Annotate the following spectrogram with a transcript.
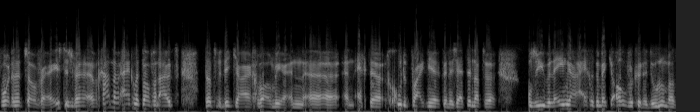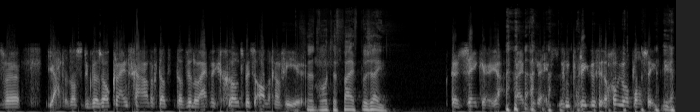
voordat het zover is. Dus we, we, gaan er eigenlijk wel vanuit dat we dit jaar gewoon weer een, uh, een echte goede Pride neer kunnen zetten. En dat we onze jubileumjaar eigenlijk een beetje over kunnen doen. Omdat we, ja, dat was natuurlijk wel zo kleinschalig. Dat, dat willen we eigenlijk groot met z'n allen gaan vieren. Het wordt er 5 plus 1. Zeker, ja. 5 plus 1. Dat klinkt een goede oplossing. Ja.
